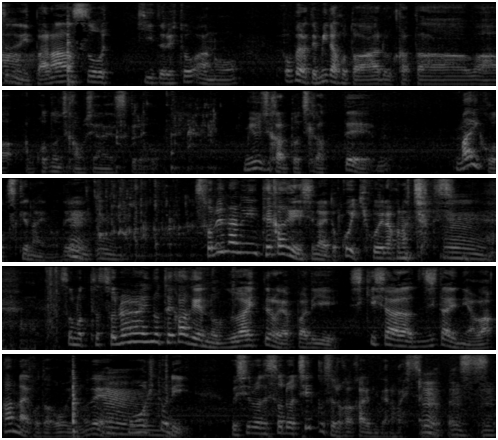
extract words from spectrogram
常にバランスを聞いてる人あのオペラって見たことある方はご存知かもしれないですけどミュージカルと違ってマイクをつけないので、うんそれなりに手加減しないと声聞こえなくなっちゃうんですよ、うん。そのそれなりの手加減の具合っていうのはやっぱり指揮者自体には分かんないことが多いので、うん。もう一人後ろでそれをチェックする係みたいなのが必うんうん要だったりす。る、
